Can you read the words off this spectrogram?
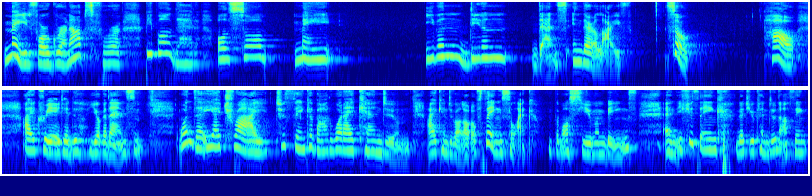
made for grown ups, for people that also may even didn't dance in their life. So, how I created yoga dance. One day I try to think about what I can do. I can do a lot of things like the most human beings. And if you think that you can do nothing,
